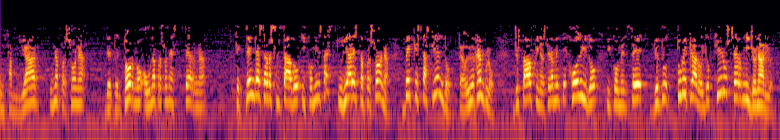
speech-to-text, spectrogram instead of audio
un familiar, una persona de tu entorno o una persona externa que tenga este resultado y comienza a estudiar a esta persona. Ve qué está haciendo. Te doy un ejemplo. Yo estaba financieramente jodido y comencé, yo tuve claro, yo quiero ser millonario.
